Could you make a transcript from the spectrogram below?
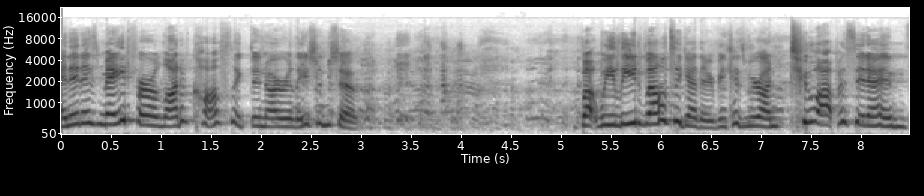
And it has made for a lot of conflict in our relationship. but we lead well together because we're on two opposite ends.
